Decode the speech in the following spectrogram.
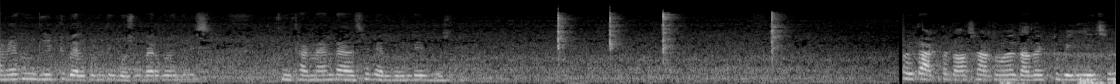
আমি এখন গিয়ে একটু ব্যালকনিতে বসবো ব্যালকনিতে ঠান্ডা ঠান্ডা আছে ব্যালকনিতে বসবো। হয়তো আটটা দশ, আর তোমাদের দাদা একটু বেরিয়েছিল,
